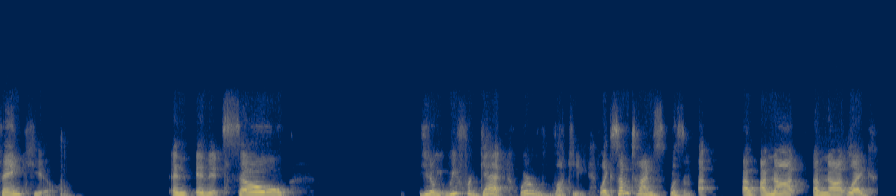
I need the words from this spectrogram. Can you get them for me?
thank you. And and it's so you know we forget we're lucky like sometimes listen I, I'm, I'm not i'm not like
